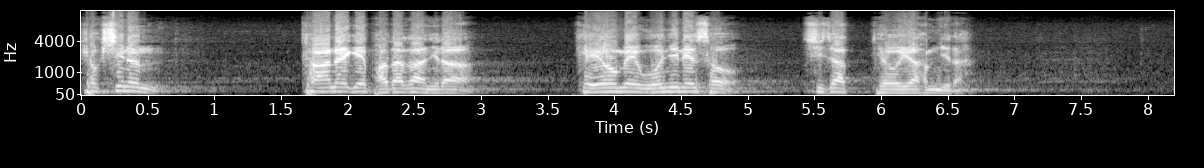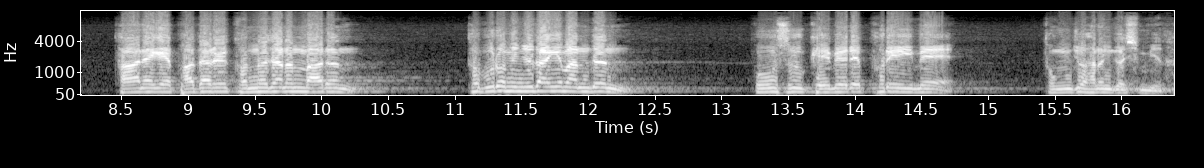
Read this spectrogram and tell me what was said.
혁신은 탄핵의 바다가 아니라 계엄의 원인에서 시작되어야 합니다. 탄핵의 바다를 건너자는 말은 더불어민주당이 만든 보수 괴멸의 프레임에 동조하는 것입니다.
